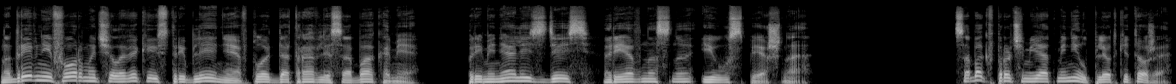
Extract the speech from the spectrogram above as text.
Но древние формы человека-истребления, вплоть до травли собаками, применялись здесь ревностно и успешно. Собак, впрочем, я отменил, плетки тоже.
